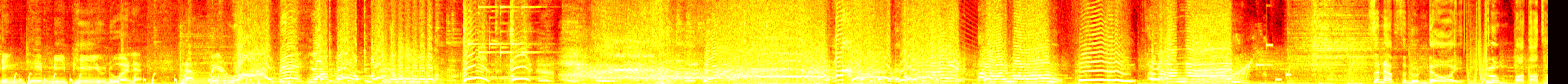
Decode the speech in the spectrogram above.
ริง ๆ ที่มีพี่อยู่ด้วยเนี่ยนะไม่งั้นว้ายพี่ นับสนุนโดยกลุ่มปตท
